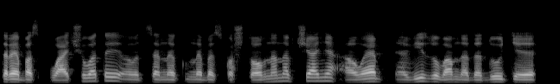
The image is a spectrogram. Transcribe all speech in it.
треба сплачувати. Це не безкоштовне навчання, але візу вам нададуть е,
